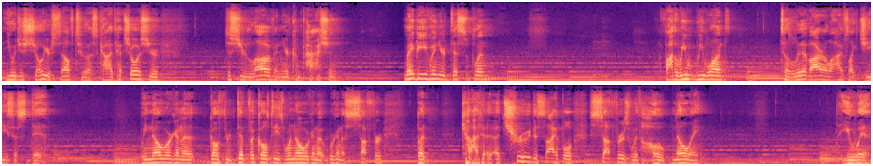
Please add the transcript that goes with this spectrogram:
that you would just show yourself to us, God. Show us your just your love and your compassion. Maybe even your discipline. Father, we, we want to live our lives like Jesus did. We know we're gonna go through difficulties. We know we're gonna we're gonna suffer, but God, a, a true disciple suffers with hope, knowing that you win,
